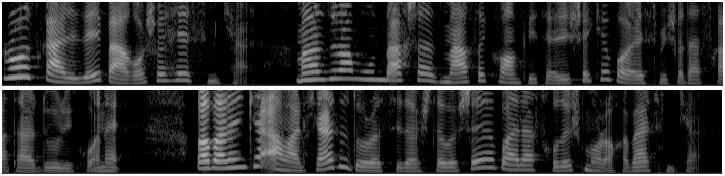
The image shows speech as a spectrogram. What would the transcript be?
روز غریزه بقاش رو حس می‌کرد. منظورم اون بخش از مغز کامپیوتریشه که باعث می‌شد از خطر دوری کنه و برای اینکه عملکرد درستی داشته باشه باید از خودش مراقبت می‌کرد.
